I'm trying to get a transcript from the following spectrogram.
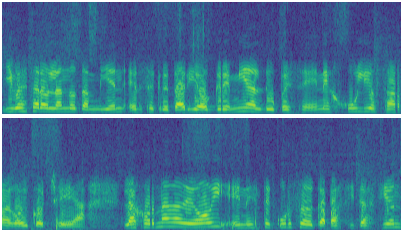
y va a estar hablando también el secretario gremial de UPCN, Julio Zárragoy Cochea. La jornada de hoy en este curso de capacitación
